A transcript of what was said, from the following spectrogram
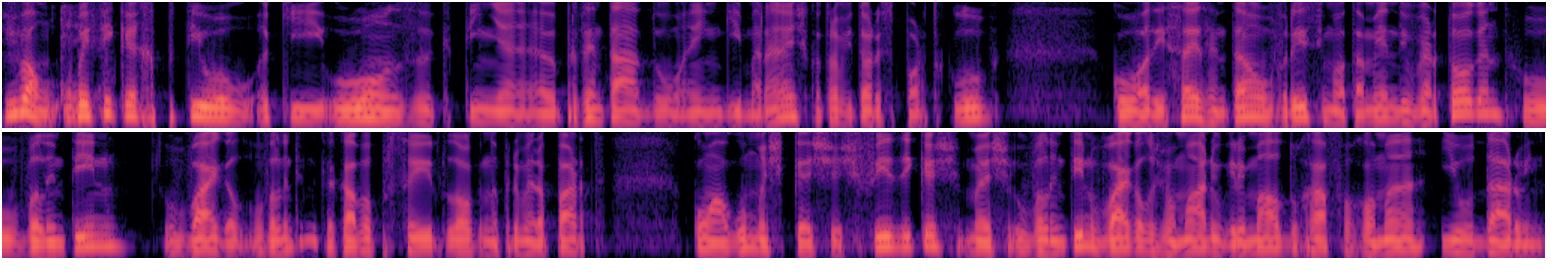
João, o. Benfica repetiu aqui o 11 que tinha apresentado em Guimarães contra o Vitória Sport Clube, com o Odisseis, então, o Veríssimo, o Otamendi e o Vertogen, o Valentino, o Weigl, o Valentino que acaba por sair logo na primeira parte com algumas queixas físicas, mas o Valentino, o Weigl, o João Mário, o Grimaldo, o Rafa, o Roman e o Darwin.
